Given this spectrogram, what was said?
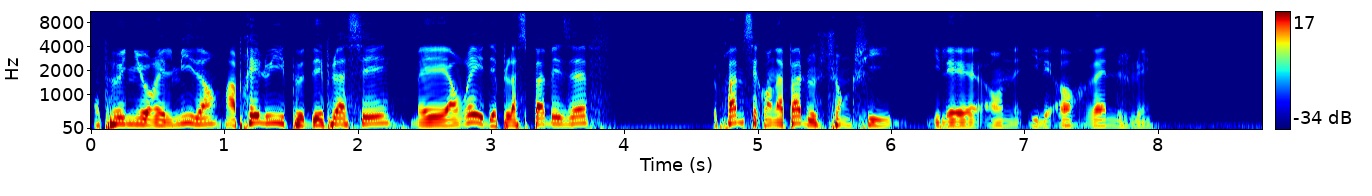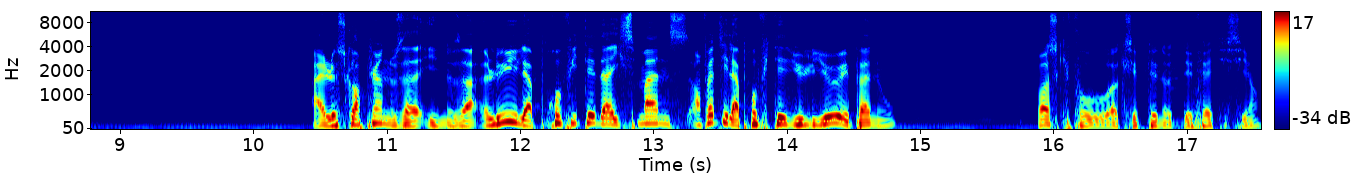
On peut ignorer le mid. Hein. Après, lui, il peut déplacer. Mais en vrai, il déplace pas BZF. Le problème, c'est qu'on n'a pas de Shang-Chi. Il, est il est hors range, lui. Ah, le Scorpion, nous a, il nous a, lui, il a profité d'Iceman. En fait, il a profité du lieu et pas nous. Je pense qu'il faut accepter notre défaite ici. Hein.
